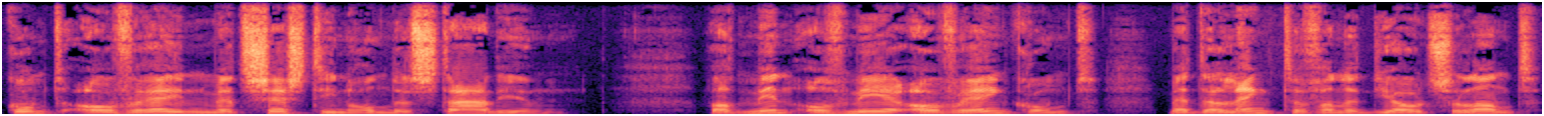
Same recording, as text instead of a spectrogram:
komt overeen met 1600 stadien, wat min of meer overeenkomt met de lengte van het Joodse land,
